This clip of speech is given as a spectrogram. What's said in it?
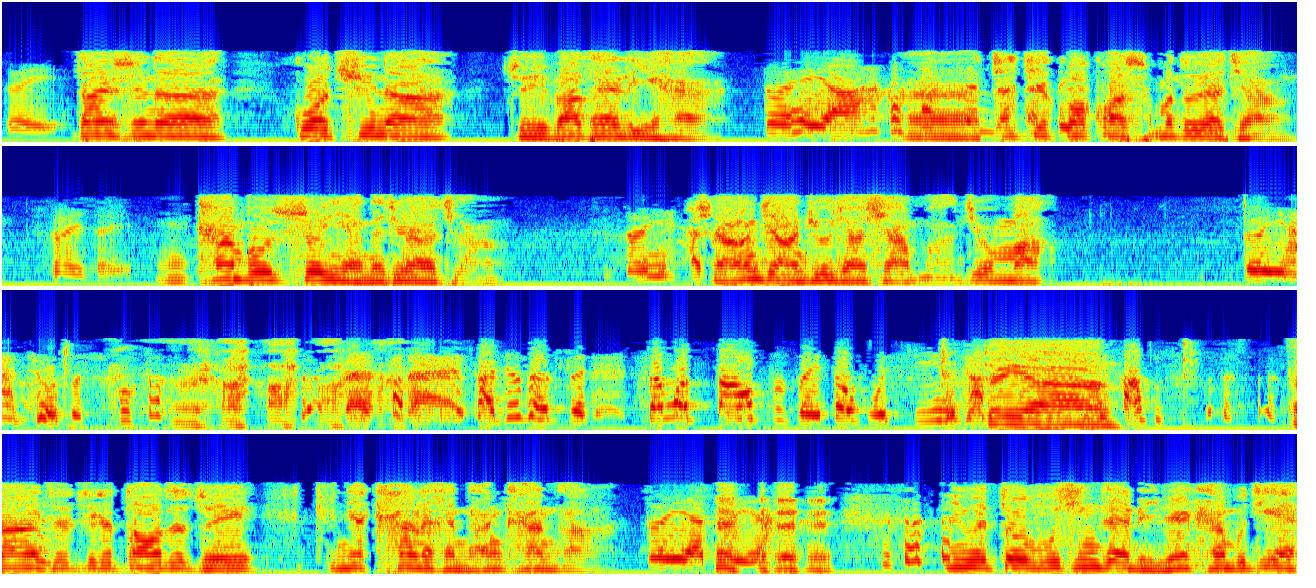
对。但是呢，过去呢，嘴巴太厉害，对呀，呃，真的。叽叽呱呱什么都要讲，对对。嗯，看不顺眼的就要讲，对呀，想讲就讲，想骂就骂，对呀，就是说，他就是嘴什么刀子嘴豆腐心。对呀 当然这这个刀子嘴，给人家看了很难看的。对呀对呀因为豆腐心在里面看不见。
